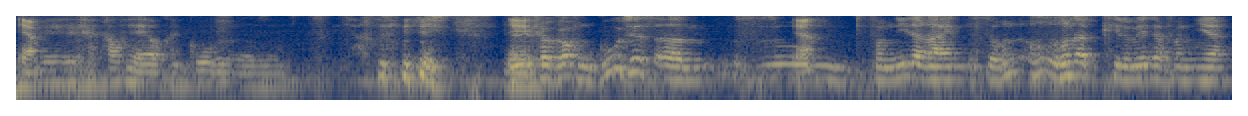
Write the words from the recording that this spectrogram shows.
Ja. Wir, wir verkaufen ja auch kein Kobe oder so. Das geht ja auch nicht. Nee. Wir verkaufen Gutes. Ähm, so Ja. Vom Niederrhein ist der 100 Kilometer von hier.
